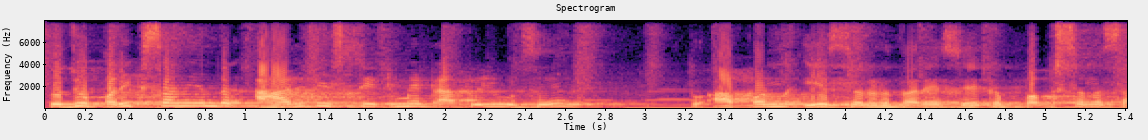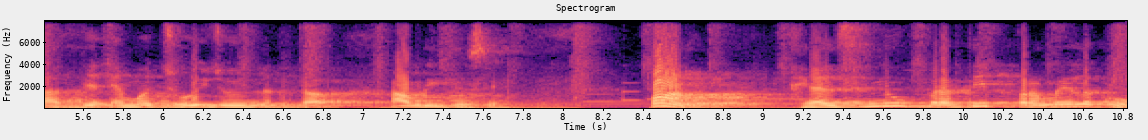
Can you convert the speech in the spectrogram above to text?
તો જો પરીક્ષાની અંદર આ રીતે સ્ટેટમેન્ટ આપેલું હશે તો આપણને એ સરળતા રહેશે કે પક્ષ અને સાધ્ય એમાં જોઈ જોઈ લખતા આવડી જશે. પણ થેલ્સનું પ્રતિ પ્રમેય લખો.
